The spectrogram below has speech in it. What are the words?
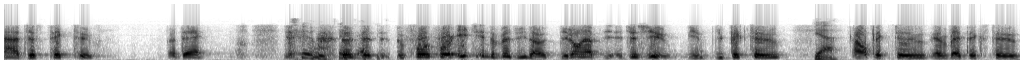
ah, just pick two a day. Two, The- the- the- for for each individual, you know, you don't have to, just you. You you pick two. Yeah. I'll pick two. Everybody picks two.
